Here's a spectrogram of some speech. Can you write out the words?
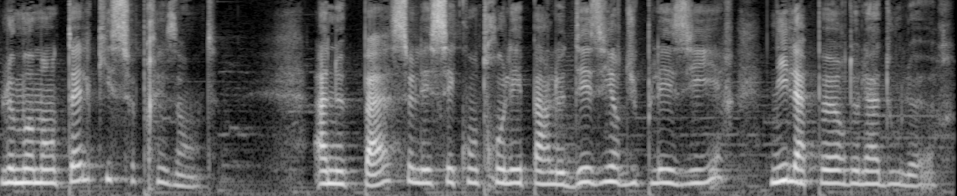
le moment tel qu'il se présente, à ne pas se laisser contrôler par le désir du plaisir ni la peur de la douleur,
